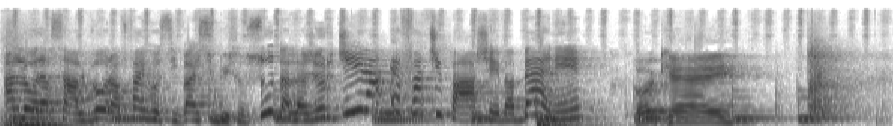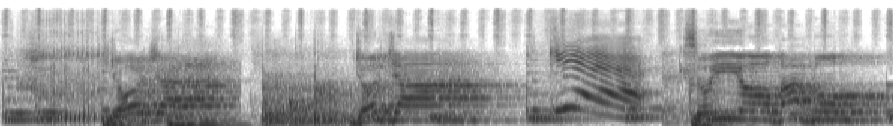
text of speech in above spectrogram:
Allora, Salvo, ora fai così, vai subito su dalla Giorgina e facci pace, va bene? Ok. Giorgia! Giorgia! Chi è? So io, babbo!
